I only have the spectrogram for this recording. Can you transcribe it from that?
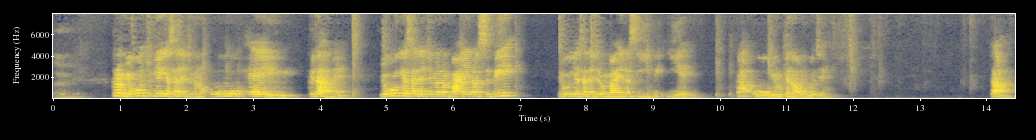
네. 그럼 요거 두 개 계산해 주면 5a 그 다음에 요거 계산해 주면 마이너스 b 요거 계산해 주면 마이너스 2b 2a가 5 이렇게 나오는 거지. 자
